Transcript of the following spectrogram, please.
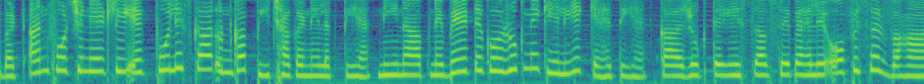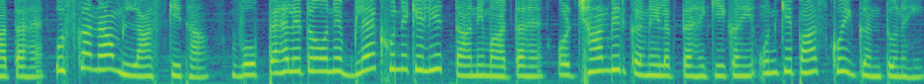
बट अनफॉर्चुनेटली एक पुलिस कार उनका पीछा करने लगती है। नीना अपने बेटे को रुकने के लिए कहती है। कार रुकते ही सबसे पहले ऑफिसर वहाँ आता है। उसका नाम लास्की था। वो पहले तो उन्हें ब्लैक होने के लिए ताने मारता है और छानबीन करने लगता है कि कहीं उनके पास कोई गन तो नहीं।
